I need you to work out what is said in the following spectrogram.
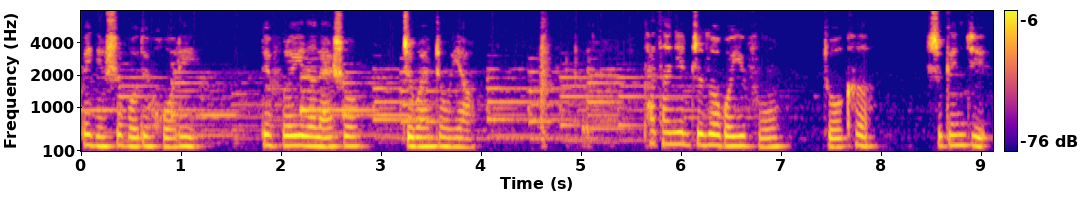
背景是否对活力，对弗洛伊德来说至关重要。他曾经制作过一幅卓克，是根据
